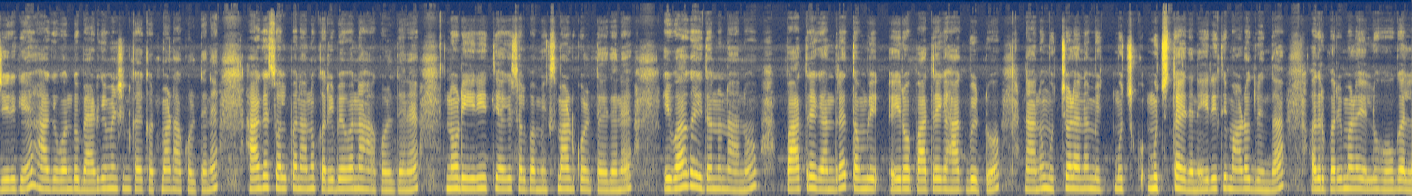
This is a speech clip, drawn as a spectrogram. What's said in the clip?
ಜೀರಿಗೆ ಹಾಗೆ ಒಂದು ಬ್ಯಾಡ್ಗೆ ಮೆಣಸಿನ್ಕಾಯಿ ಕಟ್ ಮಾಡಿ ಹಾಕ್ಕೊಳ್ತೇನೆ ಹಾಗೆ ಸ್ವಲ್ಪ ನಾನು ಕರಿಬೇವನ್ನು ಹಾಕ್ಕೊಳ್ತೇನೆ ನೋಡಿ ಈ ರೀತಿಯಾಗಿ ಸ್ವಲ್ಪ ಮಿಕ್ಸ್ ಮಾಡ್ಕೊಳ್ತಾ ಇದ್ದೇನೆ. ಇವಾಗ ಇದನ್ನು ನಾನು ಪಾತ್ರೆಗೆ ಅಂದರೆ ತಂಬ್ಳಿ ಇರೋ ಪಾತ್ರೆಗೆ ಹಾಕಿಬಿಟ್ಟು ನಾನು ಮುಚ್ಚಳನ ಮುಚ್ಕೊ, ಮುಚ್ತಾ ಇದ್ದೇನೆ. ಈ ರೀತಿ ಮಾಡೋದ್ರಿಂದ ಅದ್ರ ಪರಿಮಳ ಎಲ್ಲೂ ಹೋಗಲ್ಲ.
